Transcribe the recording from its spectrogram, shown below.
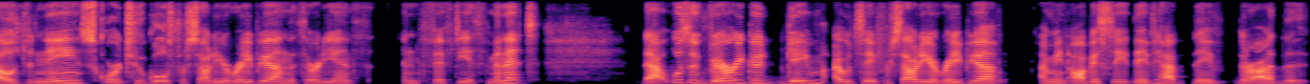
Al Jani scored two goals for Saudi Arabia in the 30th and 50th minute. That was a very good game, I would say, for Saudi Arabia. I mean, obviously they've have they've they're out of the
